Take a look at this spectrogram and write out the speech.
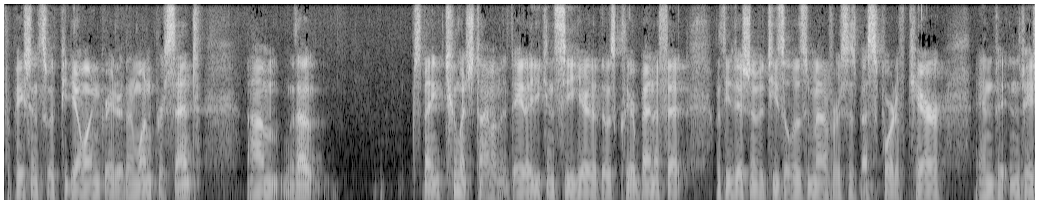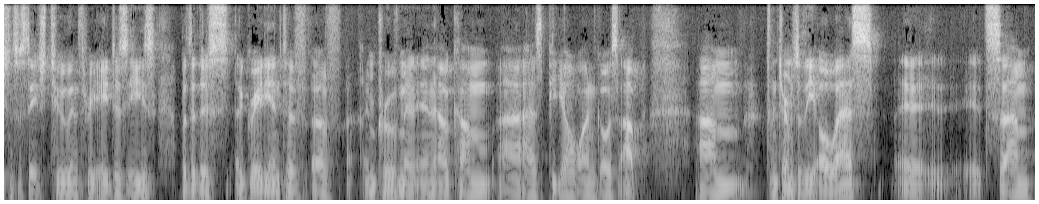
for patients with PD-L1 greater than 1%. Um, without spending too much time on the data, you can see here that there was clear benefit with the addition of atezolizumab versus best supportive care in, in patients with stage 2 and 3A disease, but that there's a gradient of, of improvement in outcome uh, as PD-L1 goes up. Um, in terms of the OS, it's um,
